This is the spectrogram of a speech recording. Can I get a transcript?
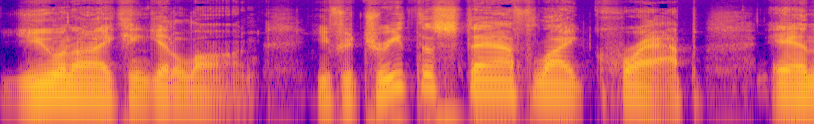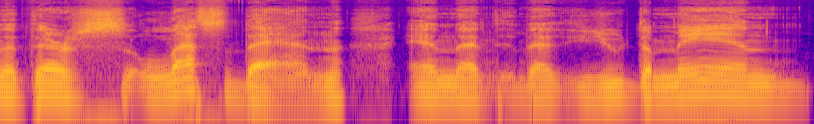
you and I can get along. If you treat the staff like crap and that there's less than and that that you demand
